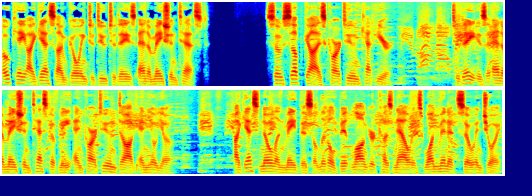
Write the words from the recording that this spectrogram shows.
Okay I guess I'm going to do today's animation test. So sup guys Cartoon Cat here. Today is a animation test of me and Cartoon Dog and Yo-Yo. I guess Nolan made this a little bit longer cause now it's one minute so enjoy.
